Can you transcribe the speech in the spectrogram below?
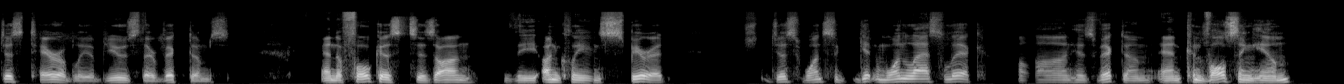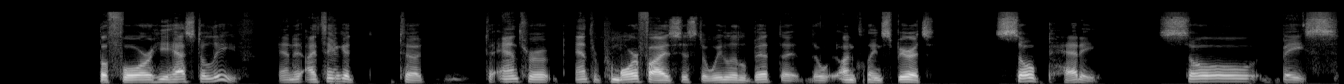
just terribly abuse their victims and the focus is on the unclean spirit just once getting one last lick on his victim and convulsing him before he has to leave. And I think it to to anthrop, anthropomorphize just a wee little bit the the unclean spirits, so petty, so base.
